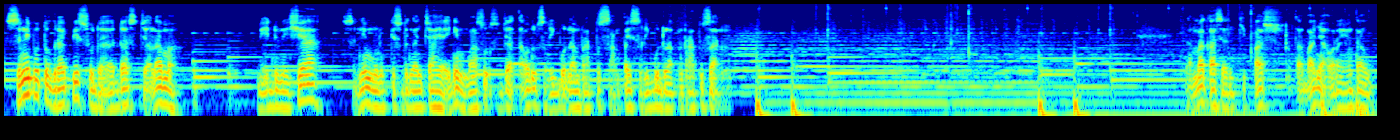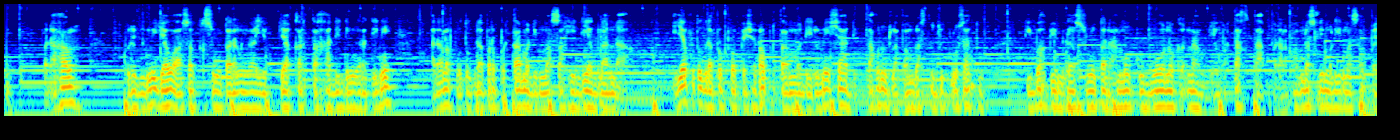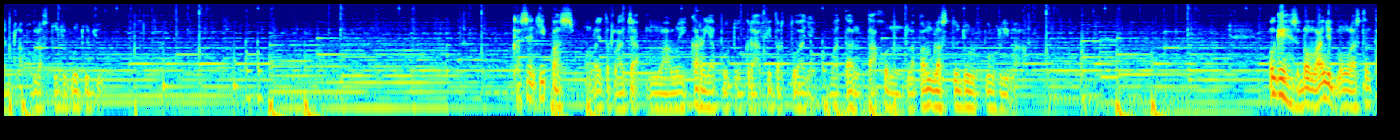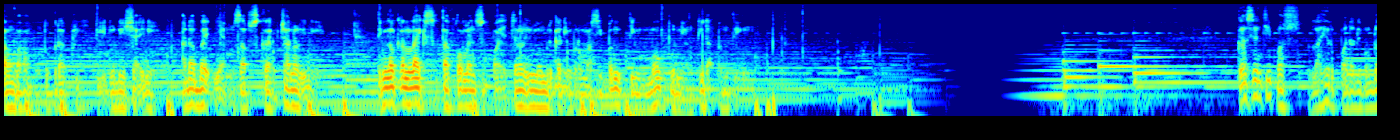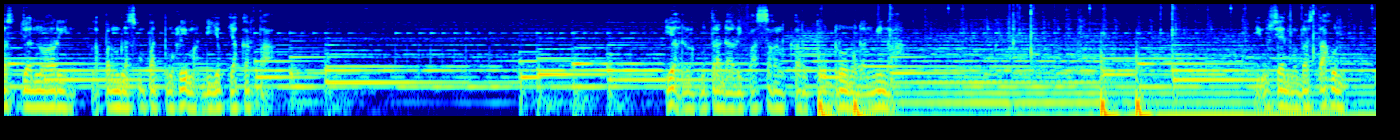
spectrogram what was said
Seni fotografi sudah ada sejak lama. Di Indonesia, seni melukis dengan cahaya ini masuk sejak tahun 1600 sampai 1800-an. Nama Kasian Cipas tak banyak orang yang tahu. Padahal pribumi Jawa asal Kesultanan Yogyakarta Hadiningrat ini adalah fotografer pertama di masa Hindia Belanda. Ia fotografer profesional pertama di Indonesia di tahun 1871 di bawah bimbingan Sultan Hamengkubuwono ke-6 yang bertakhta pada 1855 sampai 1877. Kasian Cipas mulai terlacak melalui karya fotografi tertuanya buatan tahun 1875. Oke, sebelum lanjut mengulas tentang bahan fotografi di Indonesia ini, ada baiknya subscribe channel ini Tinggalkan like serta komen supaya channel ini memberikan informasi penting maupun yang tidak penting. Kasian Cipas lahir pada 15 Januari 1845 di Yogyakarta. Ia adalah putra dari pasangan Kartodrono dan Minah. Di usia 15 tahun,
